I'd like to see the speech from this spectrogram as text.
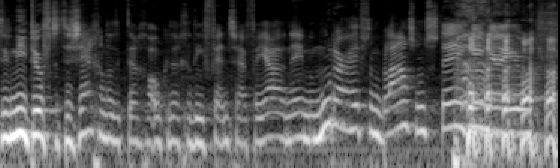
niet durfde te zeggen. Dat ik tegen, ook tegen die vent zei van... Ja, nee, mijn moeder heeft een blaasontsteking. en ik heb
